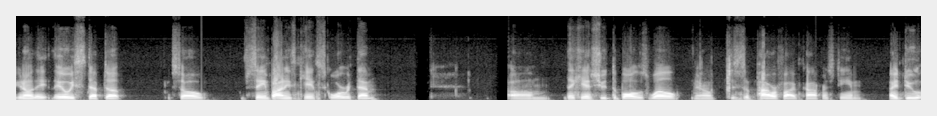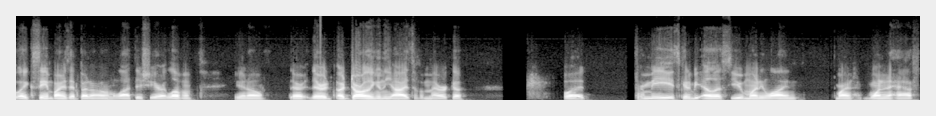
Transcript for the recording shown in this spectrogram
You know, they they always stepped up. So St. Bonnie's can't score with them. Um, they can't shoot the ball as well. You know, this is a Power Five conference team. I do like St. Bonnie's. I bet on them a lot this year. I love them. You know, they're they're a darling in the eyes of America. But for me, it's going to be LSU money line, minus one and a half.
